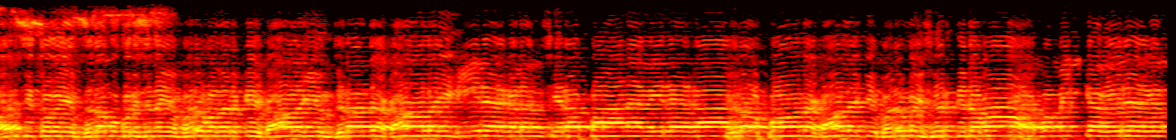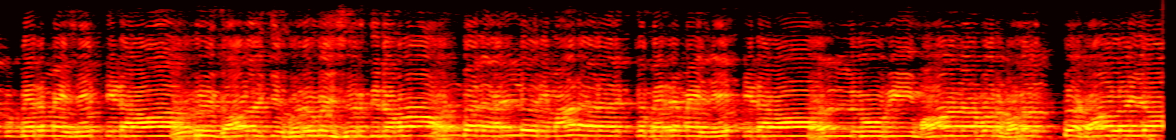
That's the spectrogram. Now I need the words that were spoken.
பரிசு தொகையும் சிறப்பு பரிசினையும் பெறுவதற்கு காலையும் சிறந்த காலை. வீரர்களும் சிறப்பான வீரர்கள். சிறப்பான காலைக்கு பெருமை சேர்த்திடவா? சிறப்புமிக்க வீரர்களுக்கு பெருமை சேர்த்திடவா? ஒரு காலைக்கு பெருமை சேர்த்திடவா? ஒன்பது கல்லூரி மாணவர்களுக்கு பெருமை சேர்த்திடவா? கல்லூரி மாணவர் வளர்த்த காளையா?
